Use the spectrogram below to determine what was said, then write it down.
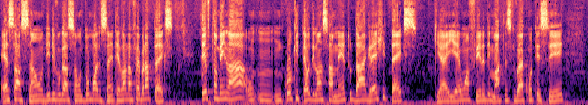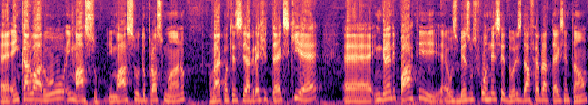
essa ação de divulgação do Moda Center lá na Febratex. Teve também lá um, um, um coquetel de lançamento da Agrestex, que aí é uma feira de máquinas que vai acontecer é, em Caruaru em março. Em março do próximo ano vai acontecer a Agrestex, que é, é, em grande parte é, os mesmos fornecedores da Febratex. Então,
